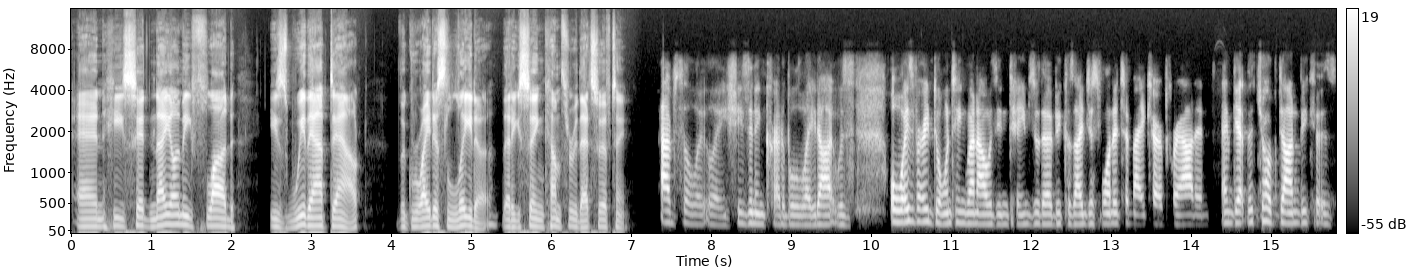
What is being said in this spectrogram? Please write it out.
and he said Naomi Flood is without doubt the greatest leader that he's seen come through that surf team. Absolutely. She's an incredible leader. It was always very daunting when I was in teams with her because I just wanted to make her proud and, and get the job done because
